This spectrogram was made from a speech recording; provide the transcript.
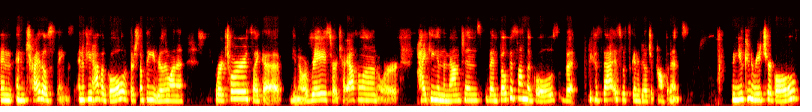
and, and try those things. And if you have a goal, if there's something you really want to work towards, like a, you know, a race or a triathlon or hiking in the mountains, then focus on the goals that because that is what's going to build your confidence. When you can reach your goal,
